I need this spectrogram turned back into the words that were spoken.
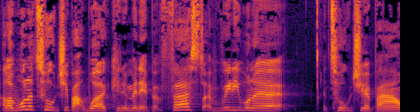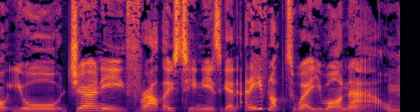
And I want to talk to you about work in a minute, but first, I really want to talk to you about your journey throughout those teen years again, and even up to where you are now, Hmm.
